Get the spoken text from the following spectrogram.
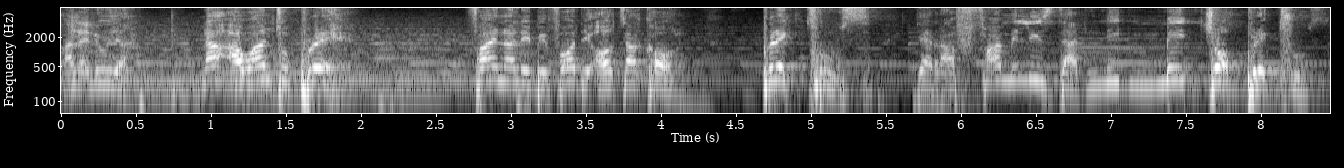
Hallelujah. Now I want to pray. Finally, before the altar call, breakthroughs. There are families that need major breakthroughs.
